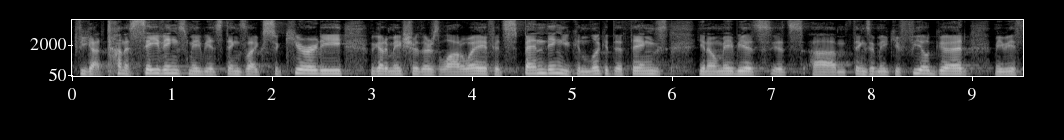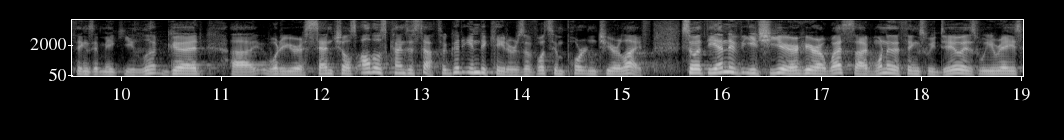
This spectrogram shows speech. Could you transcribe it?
if you got a ton of savings, maybe it's things like security. We got to make sure there's a lot of way. If it's spending, you can look at the things, you know, maybe it's, it's um, things that make you feel good, maybe it's things that make you look good. Uh, what are your essentials? All those kinds of stuff. They're good indicators of what's important to your life. So at the end of each year here at Westside, one of the things we do is we raise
